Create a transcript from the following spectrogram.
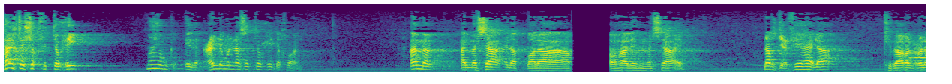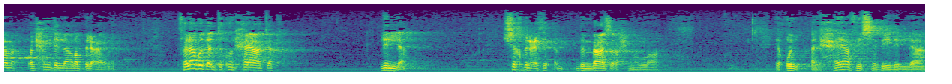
هل تشك في التوحيد؟ ما يمكن. إذا علموا الناس التوحيد إخوان. أما المسائل الطلاق وهذه المسائل نرجع فيها إلى كبار العلماء. والحمد لله رب العالمين. فلا بد أن تكون حياتك لله. الشيخ بن بن باز رحمه الله يقول الحياة في سبيل الله.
